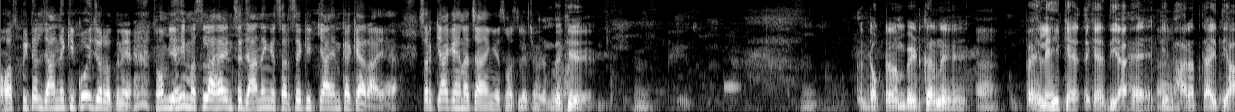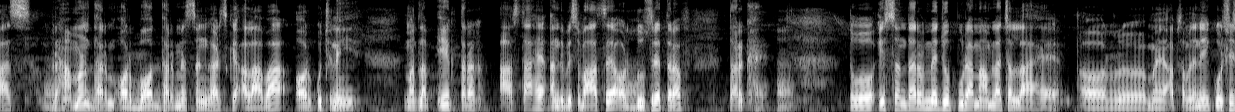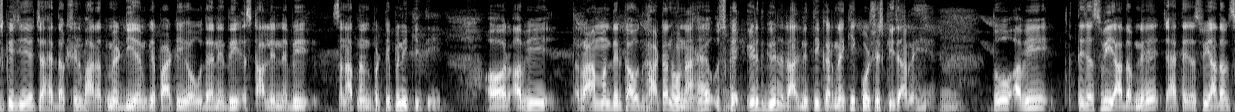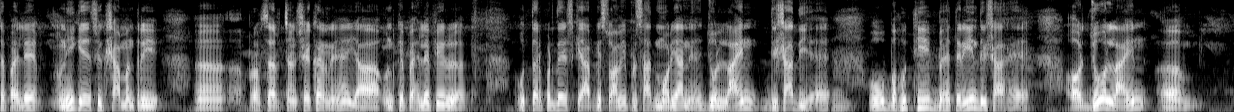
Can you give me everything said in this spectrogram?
हॉस्पिटल जाने की कोई ज़रूरत नहीं है। तो हम यही मसला है इनसे जानेंगे सर से कि क्या इनका क्या राय है। सर क्या कहना चाहेंगे इस मसले पर देखिए डॉक्टर अंबेडकर ने हाँ। पहले ही कह, कह दिया है कि भारत का इतिहास ब्राह्मण धर्म और बौद्ध धर्म में संघर्ष के अलावा और कुछ नहीं है। मतलब एक तरफ़ आस्था है अंधविश्वास है और दूसरे तरफ़ तर्क है। हाँ। तो इस संदर्भ में जो पूरा मामला चल रहा है और मैं आप समझने की कोशिश कीजिए चाहे दक्षिण भारत में डीएम के पार्टी हो उदयनिधि स्टालिन ने भी सनातन पर टिप्पणी की थी। और अभी राम मंदिर का उद्घाटन होना है उसके इर्द गिर्द राजनीति करने की कोशिश की जा रही है। हम्म, तो अभी तेजस्वी यादव ने चाहे तेजस्वी यादव से पहले उन्हीं के शिक्षा मंत्री प्रोफेसर चंद्रशेखर ने या उनके पहले फिर उत्तर प्रदेश के आपके स्वामी प्रसाद मौर्य ने जो लाइन दिशा दी है वो बहुत ही बेहतरीन दिशा है। और जो लाइन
